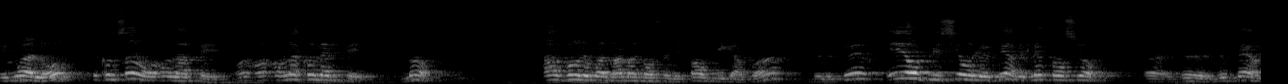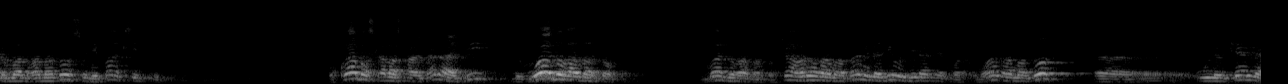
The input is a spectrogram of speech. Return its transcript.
et moins long, et comme ça on, l'a fait, on, l'a quand même fait. Non. Avant le mois de Ramadan, ce n'est pas obligatoire de le faire, et en plus si on le fait avec l'intention euh, de, faire le mois de Ramadan, ce n'est pas accepté. Pourquoi? Parce qu'Allah a dit le mois de Ramadan, mois de Ramadan, Shahru Ramadan, il a dit mois de Ramadan, euh, lequel,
